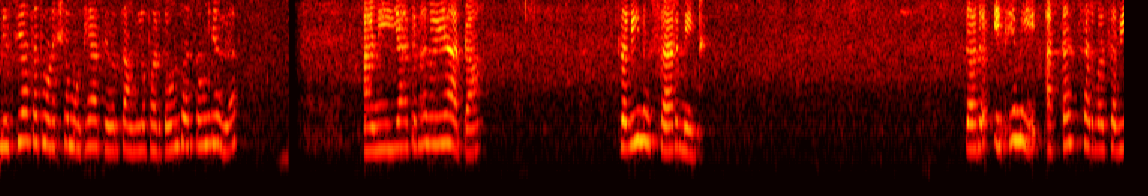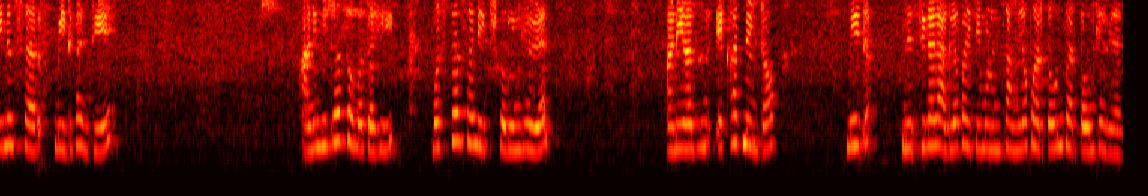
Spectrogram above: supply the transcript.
मिरची आता थोड्याशा मोठ्या आचेवर चांगलं परतवून परतवून घेऊयात. आणि यात घालूया आता चवीनुसार मीठ. तर इथे मी आत्ताच सर्व चवीनुसार मीठ घालते आणि मिठासोबतही मस्त असं मिक्स करून घेऊयात. आणि अजून एखाद मिनटं मीठ मिरचीला लागलं पाहिजे म्हणून चांगलं परतवून परतवून घेऊयात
